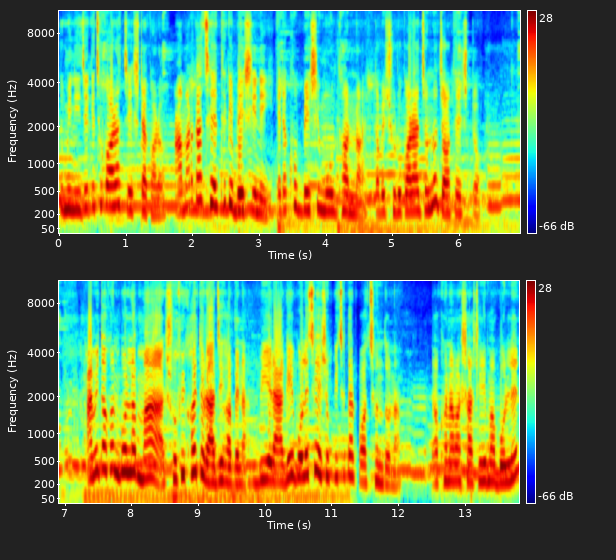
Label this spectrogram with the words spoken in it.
তুমি নিজে কিছু করার চেষ্টা করো। আমার কাছে এর থেকে বেশি নেই। এটা খুব বেশি মূলধন নয়, তবে শুরু করার জন্য যথেষ্ট। আমি তখন বললাম, মা, শফিক হয়তো রাজি হবে না। বিয়ের আগেই বলেছে এসব কিছু তার পছন্দ না। তখন আমার শাশুড়ি মা বললেন,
